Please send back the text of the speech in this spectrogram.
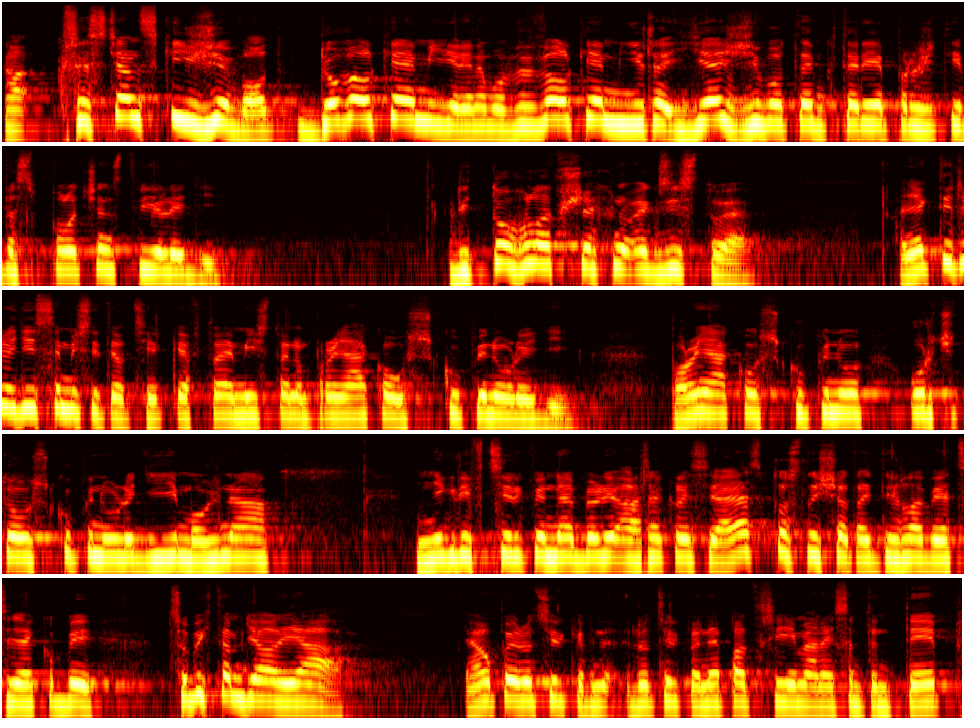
A křesťanský život do velké míry nebo ve velké míře je životem, který je prožitý ve společenství lidí. Kdy tohle všechno existuje. A někteří lidi si myslí, že církev to je místo jenom pro nějakou skupinu lidí. Pro nějakou skupinu, určitou skupinu lidí, možná nikdy v církvi nebyli a řekli si, a já jsem to slyšel, tady tyhle věci, jakoby, co bych tam dělal já? Já úplně do církve, do církve nepatřím, já nejsem ten typ,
